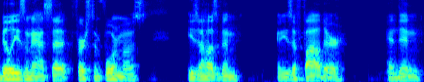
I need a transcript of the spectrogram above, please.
Billy is an asset first and foremost. He's a husband and he's a father. And then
